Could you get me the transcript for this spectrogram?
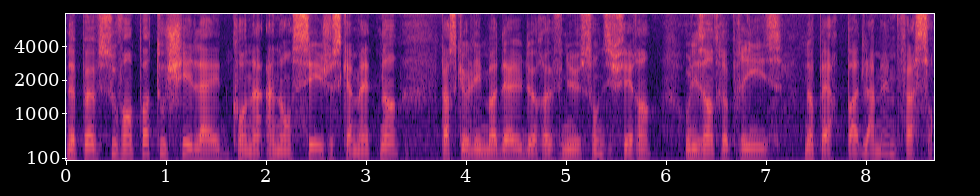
ne peuvent souvent pas toucher l'aide qu'on a annoncée jusqu'à maintenant parce que les modèles de revenus sont différents ou les entreprises n'opèrent pas de la même façon.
